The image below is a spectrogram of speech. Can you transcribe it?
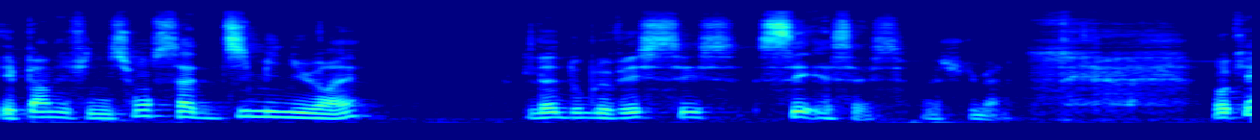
Et par définition, ça diminuerait la WCSS. J'ai du mal. Ok?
